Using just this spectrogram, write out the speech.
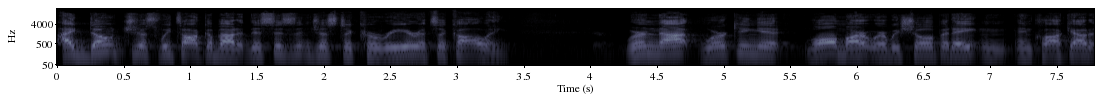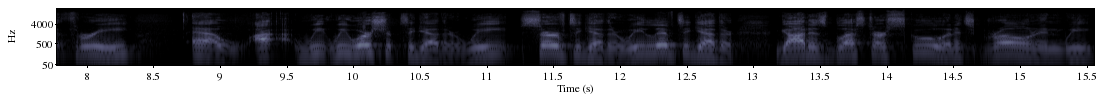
I don't just, we talk about it, this isn't just a career, it's a calling. We're not working at Walmart where we show up at 8 and, and clock out at 3. Uh, I, we, we worship together. We serve together. We live together. God has blessed our school and it's grown. And we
